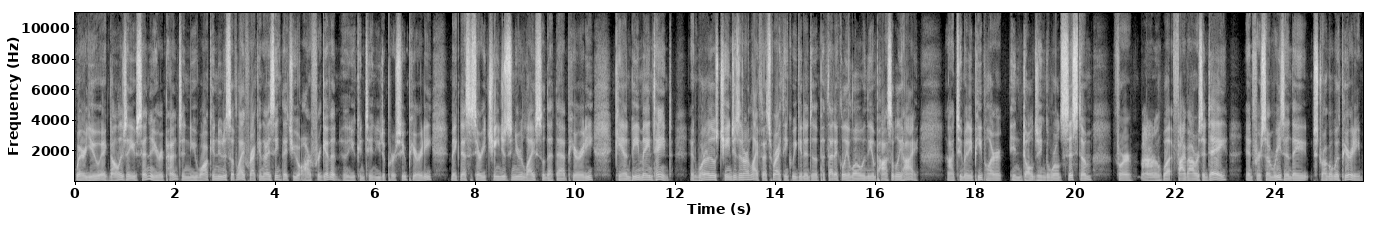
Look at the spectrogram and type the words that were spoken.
where you acknowledge that you sin and you repent and you walk in newness of life, recognizing that you are forgiven and you continue to pursue purity, make necessary changes in your life so that that purity can be maintained. And what are those changes in our life? That's where I think we get into the pathetically low and the impossibly high. Uh, too many people are indulging the world system for, I don't know, what, five hours a day and for some reason they struggle with purity.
